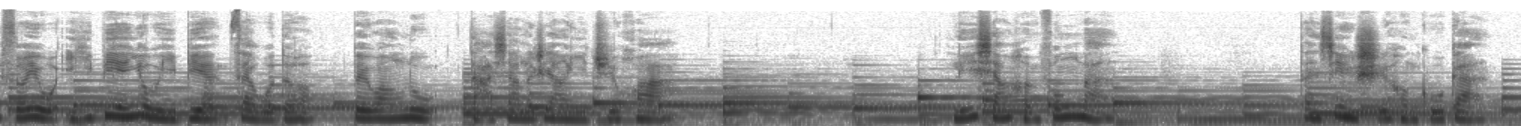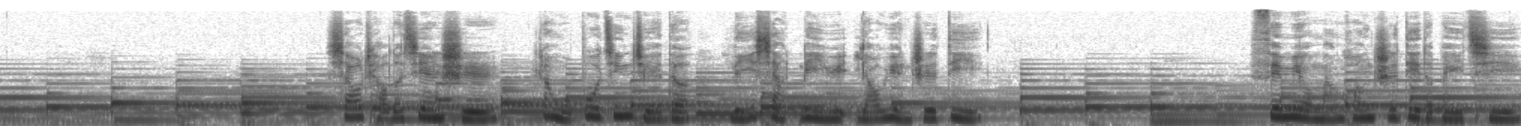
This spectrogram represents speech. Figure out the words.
所以我一遍又一遍在我的备忘录打下了这样一句话：理想很丰满，但现实很骨感。萧条的现实让我不禁觉得理想立于遥远之地，虽没有蛮荒之地的悲戚，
